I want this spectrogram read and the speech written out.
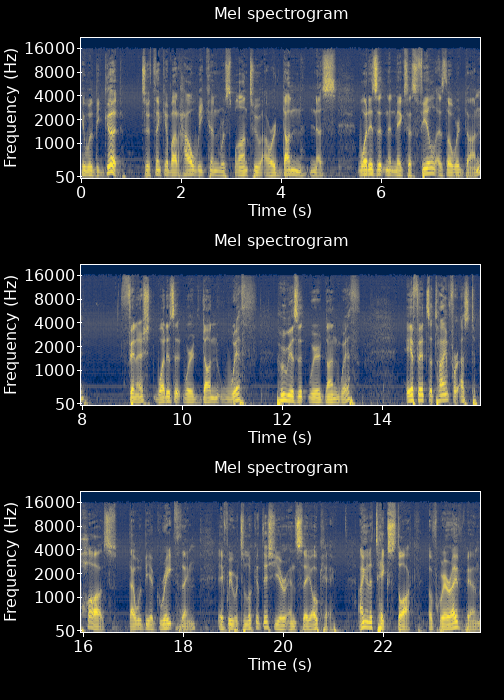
it would be good to think about how we can respond to our doneness what is it that makes us feel as though we're done, finished? What is it we're done with? Who is it we're done with? If it's a time for us to pause, that would be a great thing if we were to look at this year and say, okay, I'm going to take stock of where I've been,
